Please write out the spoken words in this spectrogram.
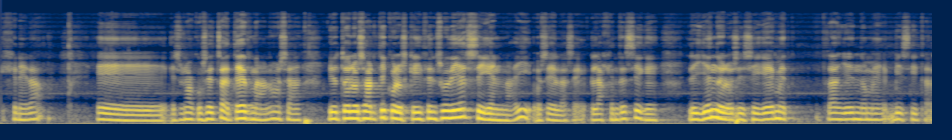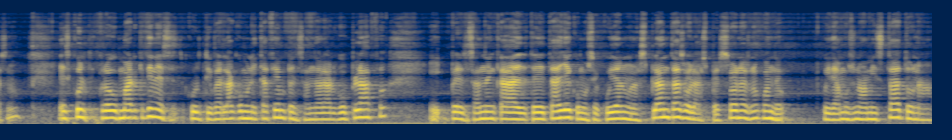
genera eh, es una cosecha eterna, ¿no? O sea, yo todos los artículos que hice en su día siguen ahí, o sea, la, gente sigue leyéndolos y sigue trayéndome visitas, ¿no? Es crowd marketing es cultivar la comunicación pensando a largo plazo y pensando en cada detalle, cómo se cuidan unas plantas o las personas, ¿no? Cuando cuidamos una amistad, una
